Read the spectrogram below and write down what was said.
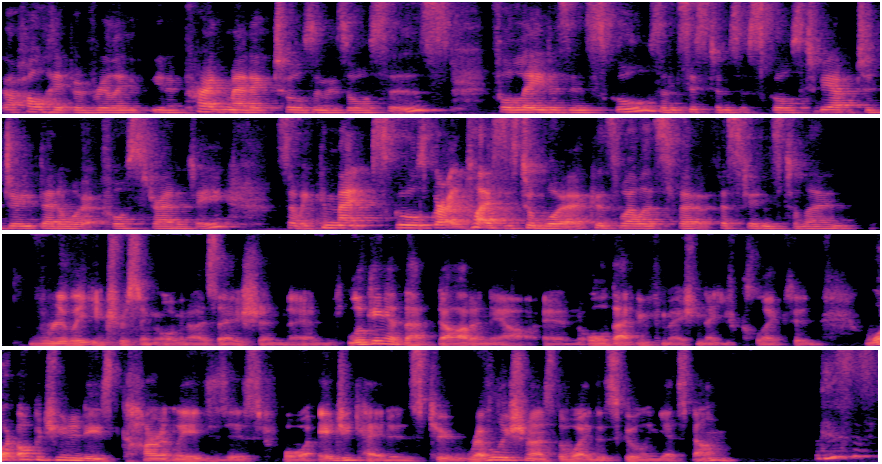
a whole heap of really you know pragmatic tools and resources for leaders in schools and systems of schools to be able to do better workforce strategy so we can make schools great places to work as well as for, for students to learn really interesting organization. And looking at that data now and all that information that you've collected, what opportunities currently exist for educators to revolutionize the way that schooling gets done? This is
